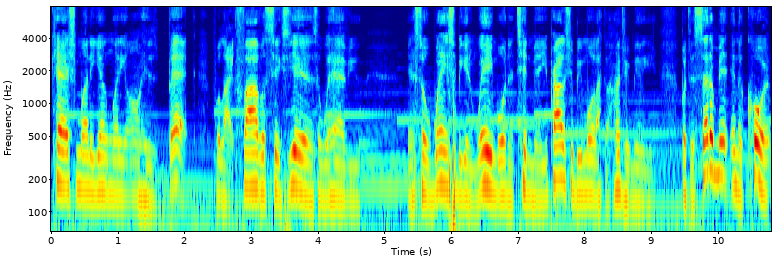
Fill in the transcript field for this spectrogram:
Cash Money, Young Money on his back for like five or six years or what have you. And so Wayne should be getting way more than 10 million. Probably should be more like 100 million. But the settlement in the court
